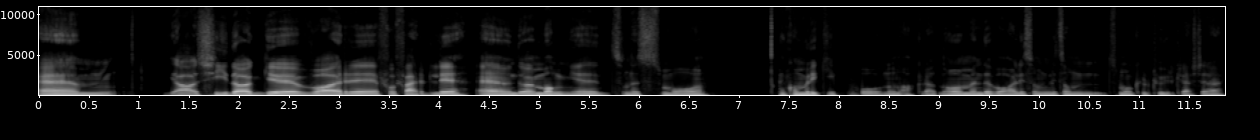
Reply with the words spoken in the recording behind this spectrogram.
Em, ja, skidag eh, var eh, forferdelig. Det var mange sånne små Jeg kommer ikke på noen akkurat nå, men det var liksom litt sånn små kulturkrasjer her.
